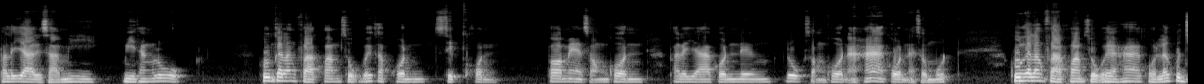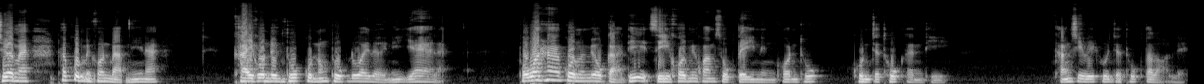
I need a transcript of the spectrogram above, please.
ภรรยาหรือสามี มีทั้งลูก คุณกำลังฝากความสุขไว้กับคน 10 คน พ่อแม่ 2 คน ภรรยาคนหนึ่งลูก 2 คนอะห้าคนอะสมมุติ คุณกำลังฝากความสุขไว้กับห้าคน แล้วคุณเชื่อไหมถ้าคุณเป็นคนแบบนี้นะ ใครคนหนึ่งทุกคุณต้องทุกข์ด้วยเลยนี่แย่แหละ เพราะว่า 5 คนมันมีโอกาสที่ 4 คนมีความสุขแต่อีกหนึ่งคนทุกคุณจะทุกข์ทันที ทั้งชีวิตคุณจะทุกข์ตลอดเลย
